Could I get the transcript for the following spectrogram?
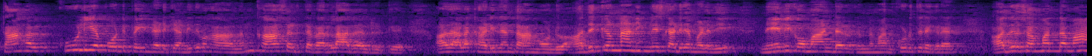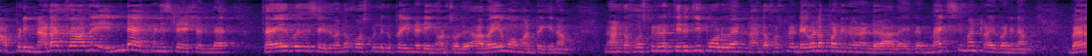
தாங்கள் கூலியை போட்டு பெயிண்ட் அடிச்சாண்டு இது காரணம் காசு எடுத்த வரலாறுகள் இருக்கு. அதால கடிதம் தாங்க உண்டு. அதுக்கும் நான் இங்கிலீஷ் கடிதம் எழுதி நேவி கொமாண்டருக்கு நான் கொடுத்துருக்கிறேன். அது சம்பந்தமா அப்படி நடக்காது. எந்த அட்மினிஸ்ட்ரேஷன்ல தயவு செய்து வந்து ஹாஸ்பிட்டலுக்கு பெயிண்ட் அடிங்கன்னு சொல்லி அவையே மோமெண்ட் இருக்கணும் நான் அந்த ஹாஸ்பிட்டலை திருத்தி போடுவேன் நான் அந்த ஹாஸ்பிட்டலை டெவலப் பண்ணிடுவேன் ரெண்டு ஆளை இவன் மேக்ஸிமம் ட்ரை பண்ணினோம். வர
